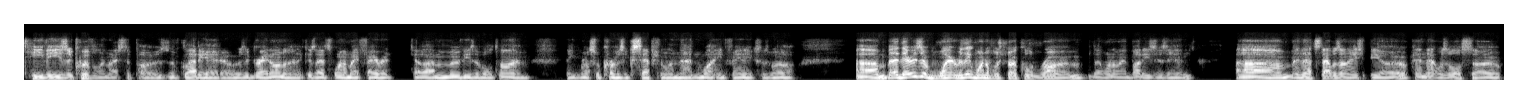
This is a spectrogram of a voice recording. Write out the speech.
tv's equivalent i suppose of gladiator. It was a great honor because that's one of my favorite uh, movies of all time. I think russell crowe's exceptional in that and joaquin phoenix as well. Um, there is a really wonderful show called rome that one of my buddies is in. Um, and that's that was on hbo and that was also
